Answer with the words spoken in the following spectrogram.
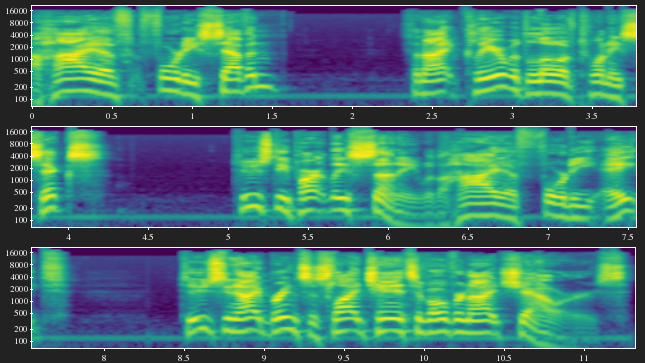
A high of 47. Tonight, clear with a low of 26. Tuesday, partly sunny with a high of 48. Tuesday night brings a slight chance of overnight showers,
